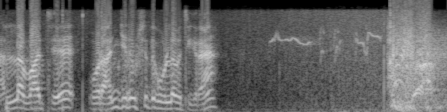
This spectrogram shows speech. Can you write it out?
நல்ல வாட்ச் ஒரு அஞ்சு நிமிஷத்துக்கு உள்ள வச்சுக்கிறேன். Huzzah!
